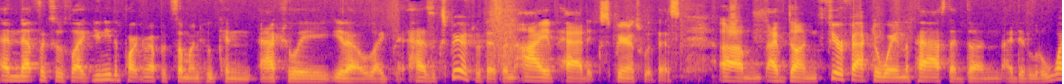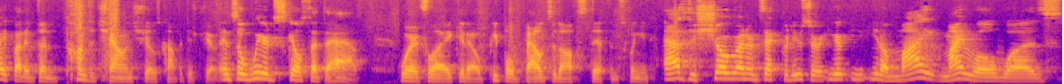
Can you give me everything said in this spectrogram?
And Netflix was like, you need to partner up with someone who can actually, you know, like has experience with this. And I've had experience with this. Um, I've done Fear Factor way in the past. I've done, I did a little Wipeout. I've done tons of challenge shows, competition shows. And a weird skill set to have where it's like, you know, people bounce it off stiff and swinging. As the showrunner, exec producer, you're, you know, my, my role was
